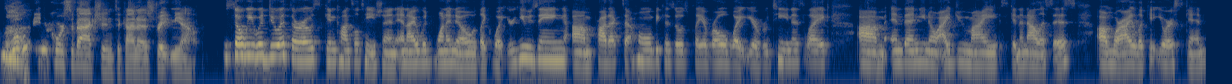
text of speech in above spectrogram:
what would be your course of action to kind of straighten me out? So we would do a thorough skin consultation, and I would want to know like what you're using, um, products at home because those play a role. What your routine is like. Um, and then, you know, I do my skin analysis um, where I look at your skin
